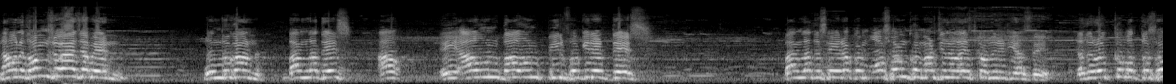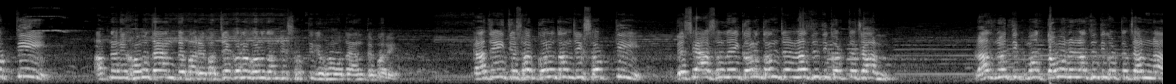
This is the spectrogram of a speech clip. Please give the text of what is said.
না হলে ধ্বংস হয়ে যাবেন। বন্ধুগণ, বাংলাদেশ এই আউল বাউল পীর ফকিরের দেশ। বাংলাদেশে এরকম অসংখ্য মার্জিনালাইজ কমিউনিটি আছে, যাদের ঐক্যবদ্ধ শক্তি আপনাকে ক্ষমতায় আনতে পারে বা যে কোনো গণতান্ত্রিক শক্তিকে ক্ষমতায় আনতে পারে। কাজেই যেসব গণতান্ত্রিক শক্তি দেশে আসলে এই গণতন্ত্রের রাজনীতি করতে চান, রাজনৈতিক মত দমনের রাজনীতি করতে চান না,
